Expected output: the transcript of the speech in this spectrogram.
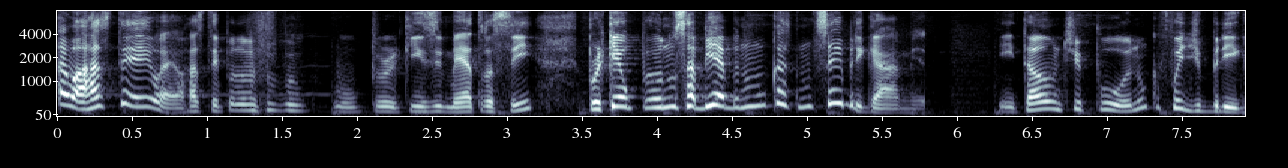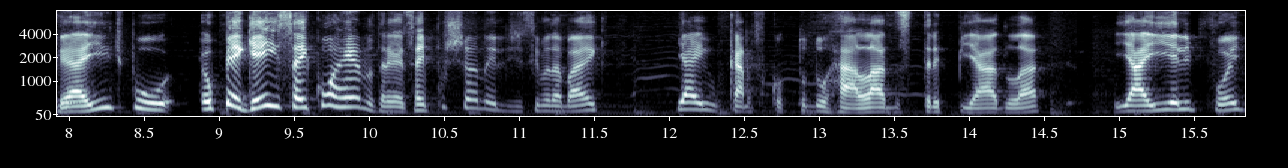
Eu arrastei, ué. Eu arrastei pelo, por 15 metros assim. Porque eu, eu não sabia, eu nunca não sei brigar mesmo. Então, tipo, eu nunca fui de briga. Aí, tipo, eu peguei e saí correndo, tá ligado? Saí puxando ele de cima da bike. E aí o cara ficou todo ralado, estrepiado lá. E aí ele foi,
